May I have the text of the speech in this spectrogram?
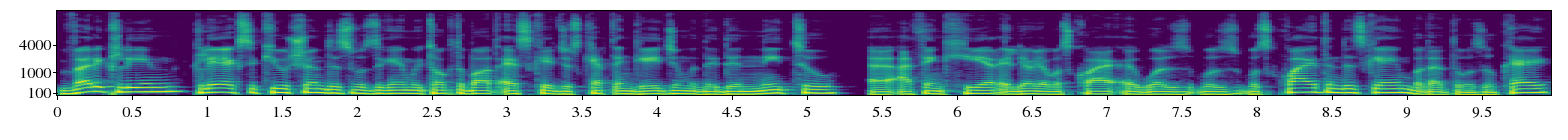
very clean, clear execution. This was the game we talked about. SK just kept engaging when they didn't need to. Uh, I think here Elyoya was quiet, uh, was was was quiet in this game, but that was okay.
